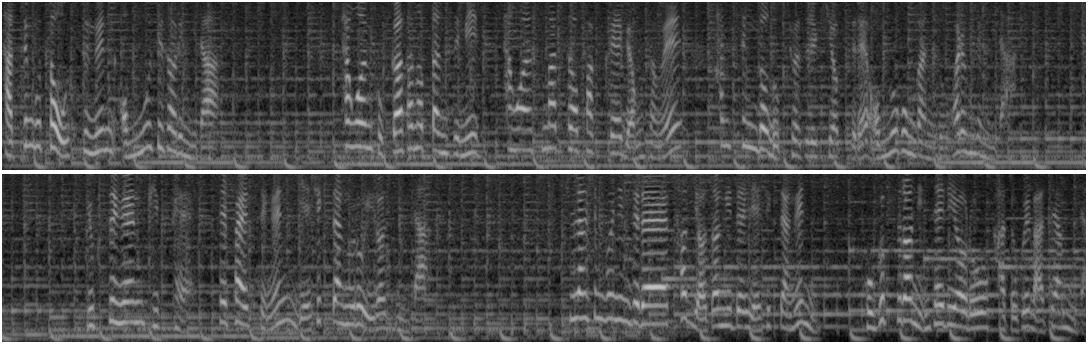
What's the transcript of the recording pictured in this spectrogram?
4층부터 5층은 업무시설입니다. 창원 국가산업단지 및 창원 스마트업 파크의 명성을 한층 더 높여줄 기업들의 업무 공간으로 활용됩니다. 6층은 뷔페, 7, 8층은 예식장으로 이뤄집니다. 신랑 신부님들의 첫 여정이 될 예식장은 고급스런 인테리어로 가족을 맞이합니다.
